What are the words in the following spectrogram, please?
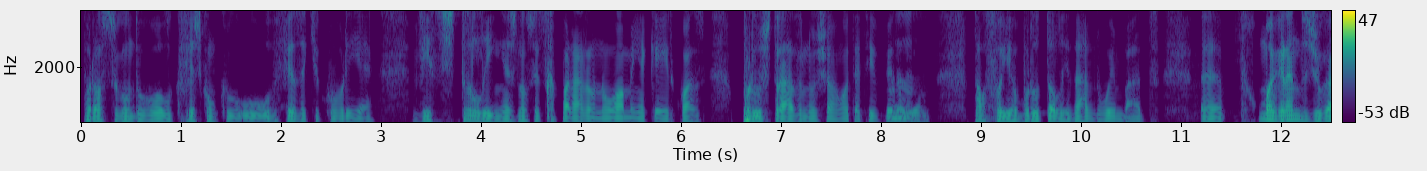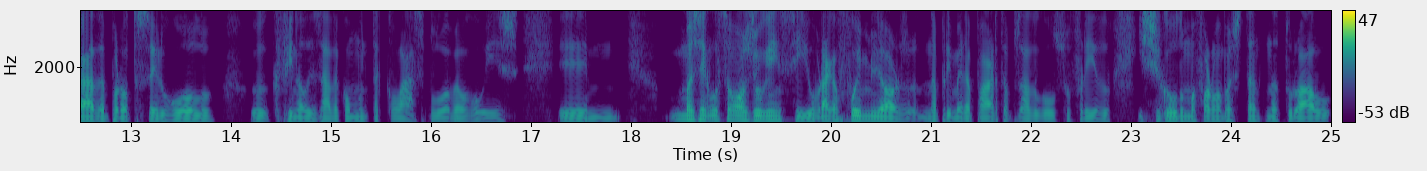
para o segundo golo, que fez com que o, o defesa que o cobria visse estrelinhas. Não sei se repararam no homem a cair quase prostrado no chão, até tive pena Uhum. dele. Tal foi a brutalidade do embate. Ah, uma grande jogada para o terceiro golo, eh, que finalizada com muita classe pelo Abel Ruiz. Em, mas em relação ao jogo em si, o Braga foi melhor na primeira parte, apesar do gol sofrido, e chegou de uma forma bastante natural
